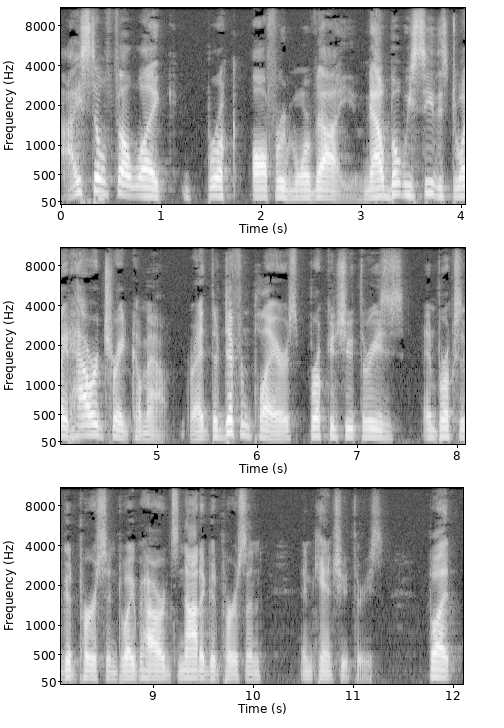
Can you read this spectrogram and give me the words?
I still felt like Brook offered more value. Now, but we see this Dwight Howard trade come out, right? They're different players. Brook can shoot threes and Brook's a good person. Dwight Howard's not a good person and can't shoot threes. But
